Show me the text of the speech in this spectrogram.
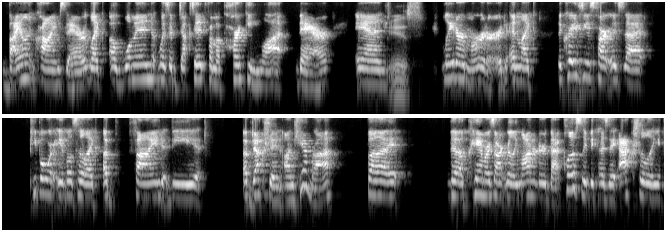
violent crimes there. Like a woman was abducted from a parking lot there and Jeez. later murdered. And like the craziest part is that people were able to like ab- find the abduction on camera, but the cameras aren't really monitored that closely because they actually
